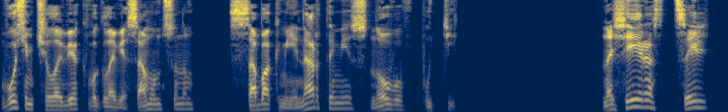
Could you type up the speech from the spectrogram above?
восемь человек во главе с Амундсеном с собаками и нартами снова в пути. На сей раз цель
